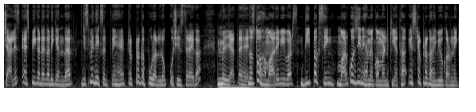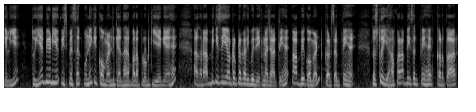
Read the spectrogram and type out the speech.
चालीस एच कैटेगरी के अंदर, जिसमें देख सकते हैं ट्रैक्टर का पूरा लुक कुछ इस तरह का मिल जाता है। दोस्तों, हमारे व्यूवर्स दीपक सिंह मार्कोस जी ने हमें कॉमेंट किया था इस ट्रैक्टर का रिव्यू करने के लिए। तो यह वीडियो स्पेशल उन्हीं के कमेंट के आधार पर अपलोड किया गया है। अगर आप भी किसी और ट्रैक्टर का रिव्यू देखना चाहते हैं, आप भी कमेंट कर सकते हैं। दोस्तों, यहाँ पर आप देख सकते हैं करतार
